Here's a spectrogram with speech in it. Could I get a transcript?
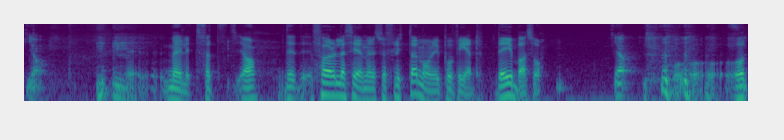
Ja. Eh, möjligt, för att ja, det, förr eller senare så flyttar någon ju på ved. Det är ju bara så. Ja. Och, och, och,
